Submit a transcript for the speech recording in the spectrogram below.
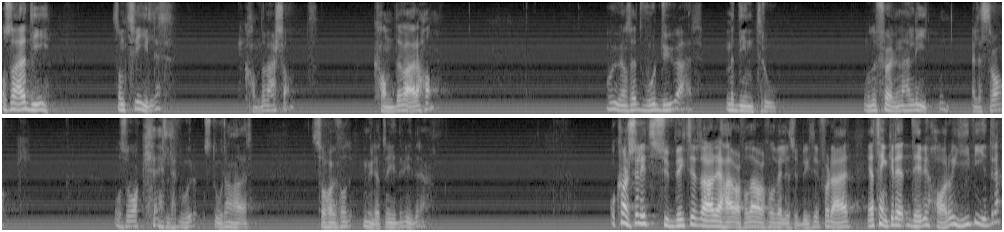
Og så er det de som tviler. Kan det være sant? Kan det være han? Og uansett hvor du er med din tro, om du føler den er liten eller svak, og svak, eller hvor stor han er, så har vi fått mulighet til å gi det videre. Og kanskje litt subjektivt er det her, i hvert fall, det er i hvert fall veldig subjektivt, for det er, jeg tenker det, det vi har å gi videre,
